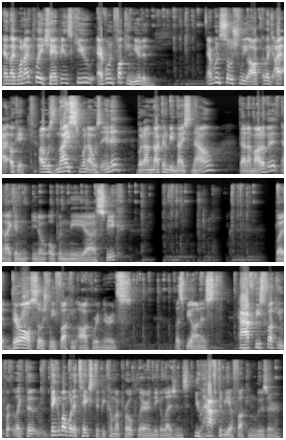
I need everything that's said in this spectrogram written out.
And like when I play Champions Queue, everyone fucking muted. Everyone's socially awkward. Like I, I okay, I was nice when I was in it, but I'm not gonna be nice now that I'm out of it and I can you know openly uh, speak. But they're all socially fucking awkward nerds. Let's be honest. Half these fucking pro like the think about what it takes to become a pro player in League of Legends. You have to be a fucking loser.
